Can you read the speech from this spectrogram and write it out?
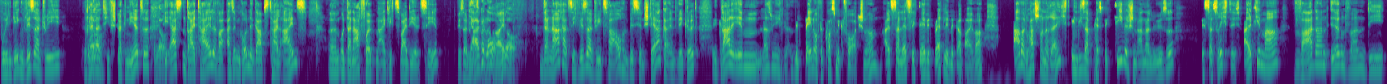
wohingegen Wizardry genau. relativ stagnierte. Genau. Die ersten drei Teile, war, also im Grunde gab es Teil 1 ähm, und danach folgten eigentlich zwei DLC. Wizardry ja, 2 genau, und 3. genau. Danach hat sich Wizardry zwar auch ein bisschen stärker entwickelt, gerade eben, lass mich nicht, mit Bane of the Cosmic Forge, ne? als dann letztlich David Bradley mit dabei war. Aber du hast schon recht, in dieser perspektivischen Analyse ist das richtig. Altima war dann irgendwann die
